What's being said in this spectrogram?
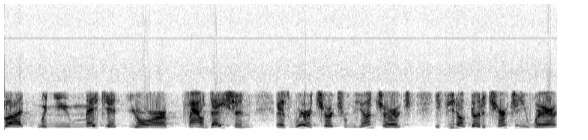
But when you make it your foundation as we're a church from the unchurched, if you don't go to church anywhere,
